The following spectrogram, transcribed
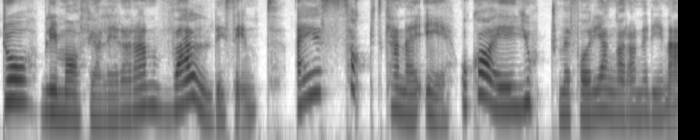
Da blir mafialederen veldig sint. Jeg har sagt hvem jeg er, og hva jeg har gjort med forgjengerne dine.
